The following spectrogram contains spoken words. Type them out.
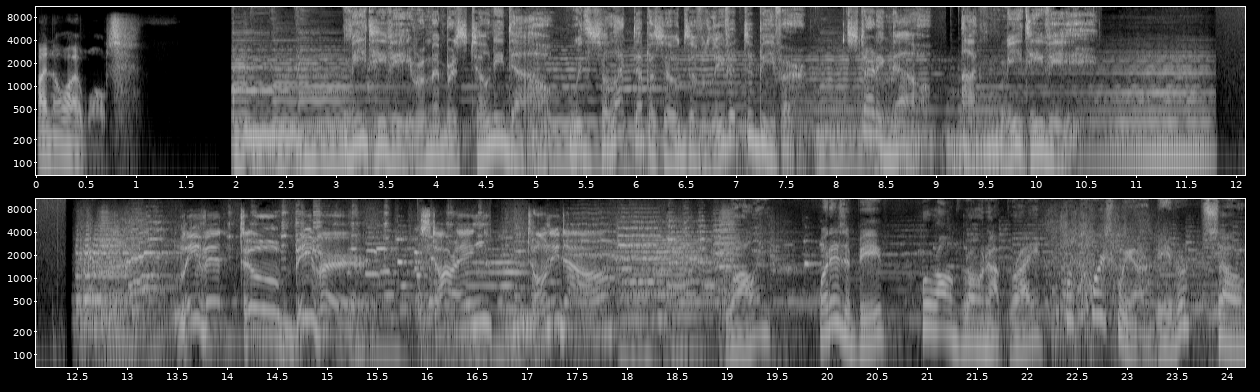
I know I won't. Remembers Tony Dow with select episodes of Leave It to Beaver, starting now on MeTV. Leave It to Beaver, starring Tony Dow. Wally, what is it, Beav? We're all grown up, right? Of course we are, Beaver. So,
